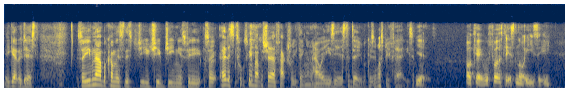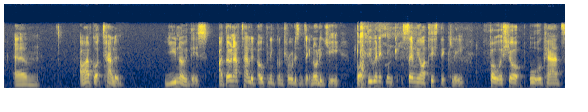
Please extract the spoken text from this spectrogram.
you get the gist. So you've now become this this YouTube genius video. So Edison, talk to me about the Share Factory thing and how easy it is to do because it must be fairly simple. Yeah. Okay. Well, firstly, it's not easy. Um, I've got talent. You know this. I don't have talent opening controllers and technology, but do anything semi-artistically, Photoshop, AutoCAD,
